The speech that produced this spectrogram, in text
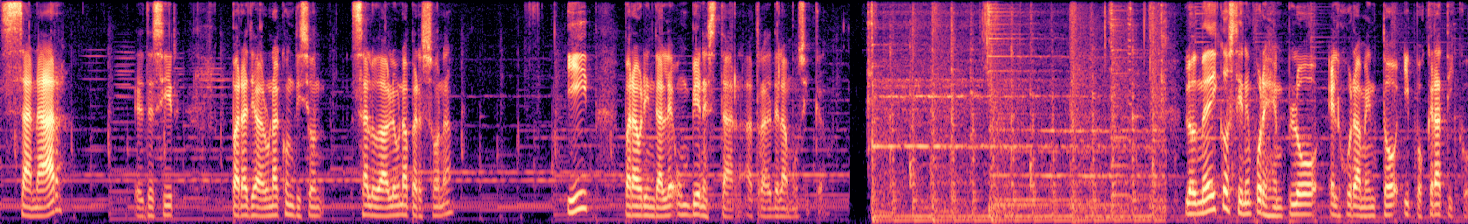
sanar, es decir, para llevar una condición saludable a una persona y para brindarle un bienestar a través de la música. Los médicos tienen, por ejemplo, el juramento hipocrático.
